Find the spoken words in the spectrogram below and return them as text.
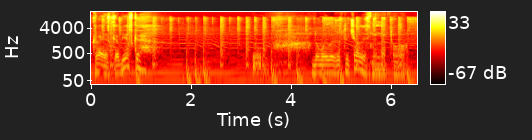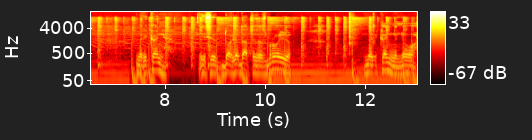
Українська обв'язка. Ну, думаю, ви зустрічались з ними, то нарікань, якщо доглядати за зброєю, нарікань на нього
